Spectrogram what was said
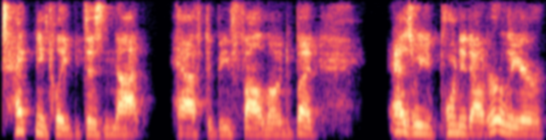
technically does not have to be followed. But as we pointed out earlier,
